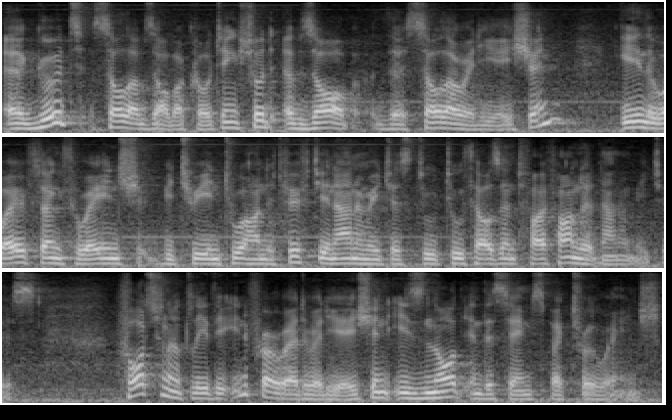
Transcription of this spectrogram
A good solar absorber coating should absorb the solar radiation in the wavelength range between 250 nanometers to 2500 nanometers. Fortunately, the infrared radiation is not in the same spectral range.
